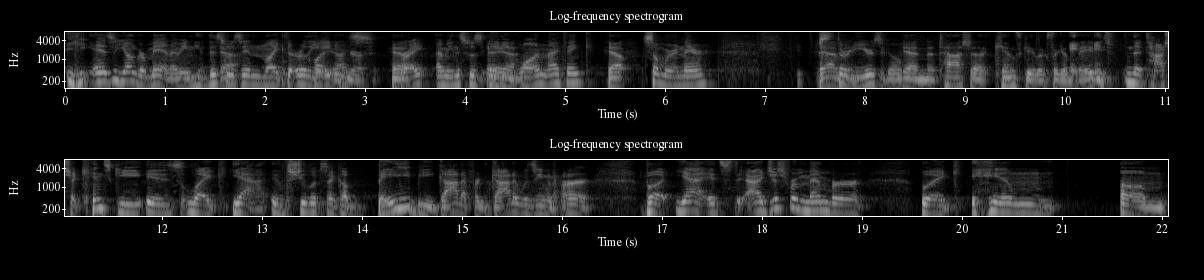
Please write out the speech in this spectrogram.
he as a younger man. I mean, this Yeah. was in like the early eighties, Yeah. right? I mean, this was yeah. eighty one, I think. Yep. somewhere in there. It's Yeah, I thirty mean, years ago. Yeah, Natasha Kinski looks like a baby. It's Natasha Kinski is like, yeah, it- she looks like a baby. God, I forgot it was even her. But yeah, it's. I just remember like him, um,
